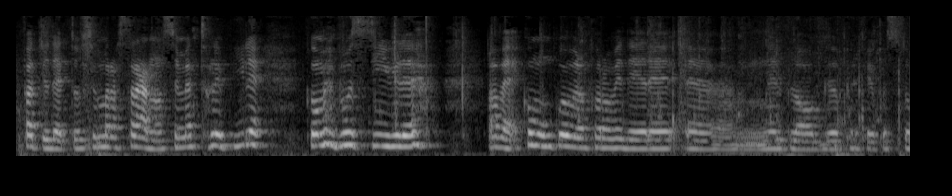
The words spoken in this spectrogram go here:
Infatti ho detto sembra strano se metto le pile com'è possibile vabbè comunque ve lo farò vedere eh, nel vlog perché questo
